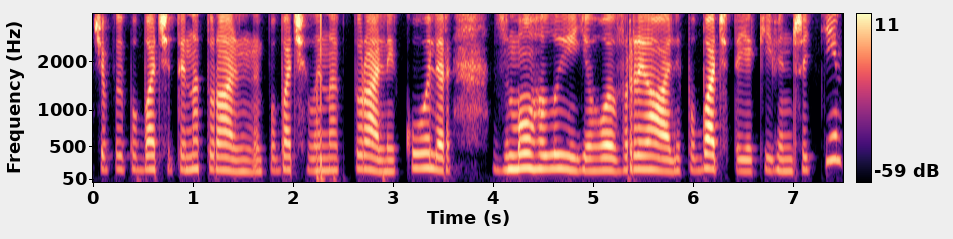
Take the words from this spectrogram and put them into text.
щоб ви побачите натуральний, побачили натуральний колір, змогли його в реалі побачити, який він в житті.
